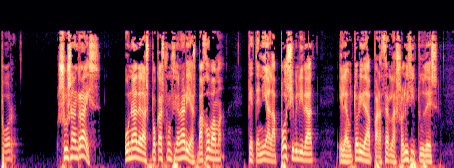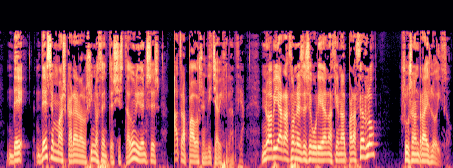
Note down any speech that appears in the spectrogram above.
por Susan Rice, una de las pocas funcionarias bajo Obama que tenía la posibilidad y la autoridad para hacer las solicitudes de desenmascarar a los inocentes estadounidenses atrapados en dicha vigilancia. No había razones de seguridad nacional para hacerlo, Susan Rice lo hizo.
